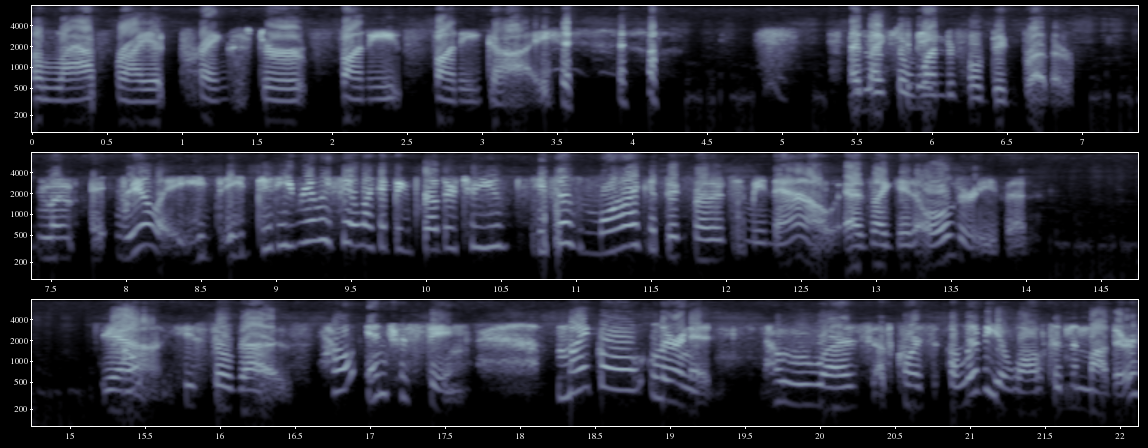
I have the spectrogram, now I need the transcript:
a laugh riot, prankster, funny, funny guy. and like a wonderful big brother. Really? He, he, did he really feel like a big brother to you? He feels more like a big brother to me now as I get older, even. Yeah, he still does. How interesting. Michael Learned, who was, of course, Olivia Walton, the mother.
